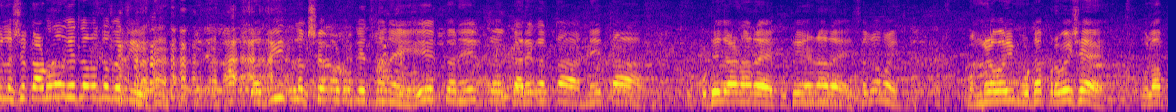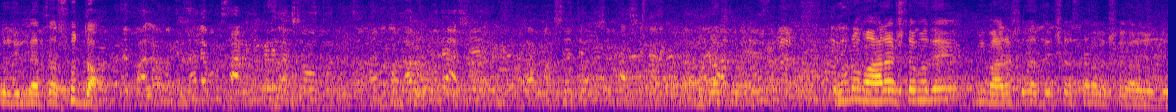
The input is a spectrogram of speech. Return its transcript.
लक्ष मी काढूनच घेतलं नव्हतं कधी? कधीच लक्ष काढून घेतलं नाही. एक अनेक कार्यकर्ता नेता कुठे जाणार आहे कुठे येणार आहे सगळं माहिती. मंगळवारी मोठा प्रवेश आहे कोल्हापूर जिल्ह्याचा सुद्धा पालकमंत्री झाल्यापासून सांगलीकडे लक्ष होतं तुमचं पण कोल्हापूरमध्ये असे अ, पक्षाचे तसे फारसे कार्यक्रम पूर्ण महाराष्ट्रामध्ये मी महाराष्ट्राचा अध्यक्ष असताना लक्ष घालत होतो.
